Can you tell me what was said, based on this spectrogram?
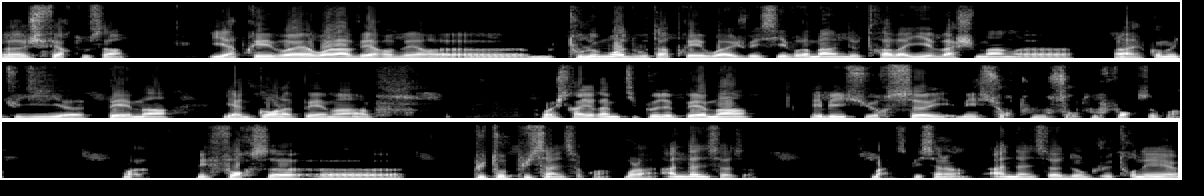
je vais faire tout ça. Et après, ouais, voilà, vers vers tout le mois d'août, après, ouais, je vais essayer vraiment de travailler vachement, voilà, comme tu dis, PMA. Il y a encore la PMA. ouais, je travaillerai un petit peu de PMA et bien sûr seuil, mais surtout surtout force quoi. Voilà. Mais force euh, plutôt puissance, quoi. Voilà, en danseuse. Voilà, spécialement en danseuse. Donc je vais tourner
